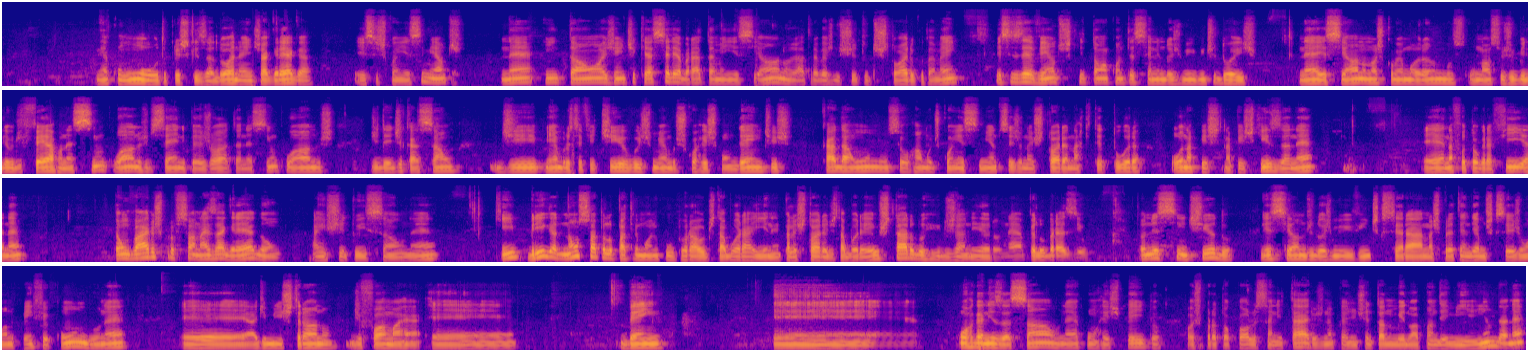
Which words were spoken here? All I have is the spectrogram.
né, com um ou outro pesquisador, né, a gente agrega esses conhecimentos, né, então a gente quer celebrar também esse ano, através do Instituto Histórico também, esses eventos que estão acontecendo em 2022. Né? Esse ano nós comemoramos o nosso jubileu de ferro, né? cinco anos de CNPJ, né? cinco anos de dedicação de membros efetivos, membros correspondentes, cada um no seu ramo de conhecimento, seja na história, na arquitetura ou na, pes na pesquisa, né? É, na fotografia, né? Então, vários profissionais agregam a instituição, né? Que briga não só pelo patrimônio cultural de Itaboraí, né? Pela história de Itaboraí, o estado do Rio de Janeiro, né? Pelo Brasil. Então, nesse sentido, nesse ano de 2020, que será, nós pretendemos que seja um ano bem fecundo, né? É, administrando de forma é, bem é, organização, né, com respeito aos protocolos sanitários, né, porque a gente está no meio de uma pandemia ainda, né,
